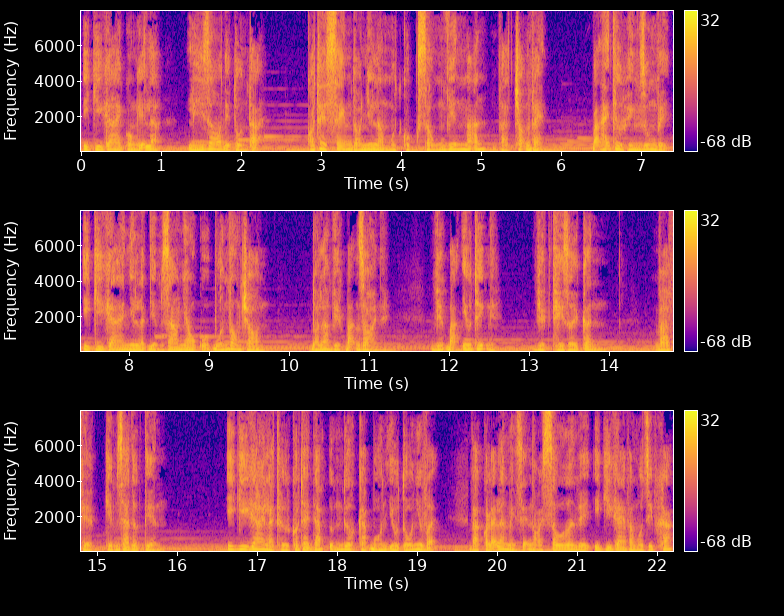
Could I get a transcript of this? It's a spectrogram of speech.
ikigai có nghĩa là lý do để tồn tại có thể xem đó như là một cuộc sống viên mãn và trọn vẹn. Bạn hãy thử hình dung về ikigai như là điểm giao nhau của bốn vòng tròn. Đó là việc bạn giỏi này việc bạn yêu thích này việc thế giới cần và việc kiếm ra được tiền. Ikigai là thứ có thể đáp ứng được cả bốn yếu tố như vậy và có lẽ là mình sẽ nói sâu hơn về ikigai vào một dịp khác.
